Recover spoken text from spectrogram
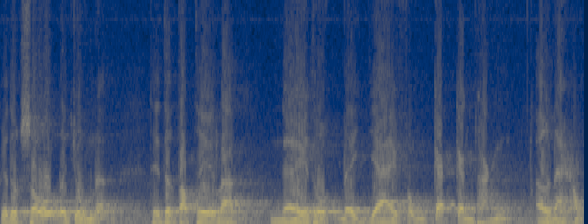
kỹ thuật số nói chung đó thì thực tập thiền là nghệ thuật để giải phóng các căng thẳng ở não.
